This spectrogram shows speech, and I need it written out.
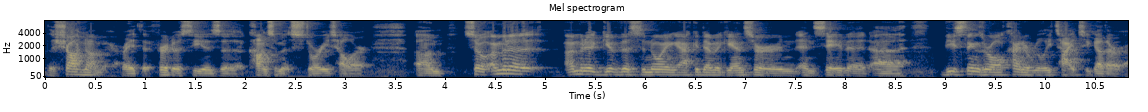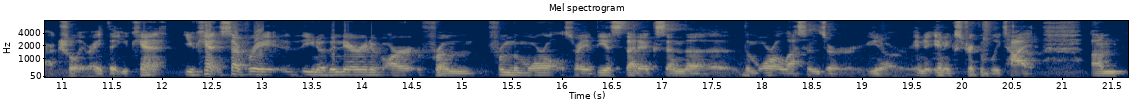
the Shahnameh, right? That Ferdowsi is a consummate storyteller. Um, so I'm gonna I'm gonna give this annoying academic answer and, and say that uh, these things are all kind of really tied together, actually, right? That you can't you can't separate you know the narrative art from from the morals, right? The aesthetics and the the moral lessons are you know inextricably tied. Um,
